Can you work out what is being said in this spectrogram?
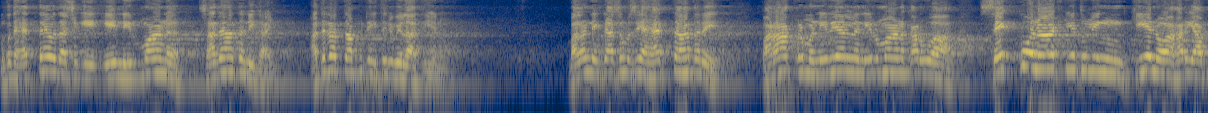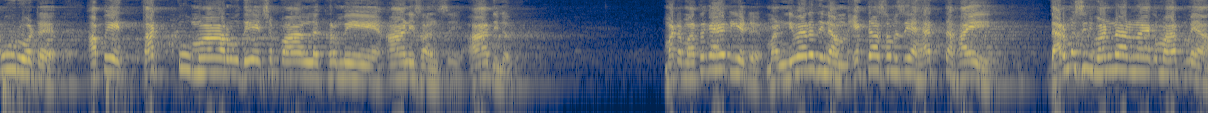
මොකද 70 දශකයේ ඒ නිර්මාණ සදාතනිකයි. අදටත් අපිට ඉතිරි වෙලා තියෙනවා. බලන්න 1974 පරාක්‍රම නිර්යල්ල නිර්මාණකරුවා සෙක්කෝ නාට්‍ය තුලින් කියනවා හරි අපූර්වට අපේ තට්ටු මාරු දේශපාලන ක්‍රමේ ආනිසංසය ආදිනව මට මතක හැටියට මම නිවැරදි නම් 1976 ධර්මසිරි බණ්ඩාරනායක මහත්මයා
